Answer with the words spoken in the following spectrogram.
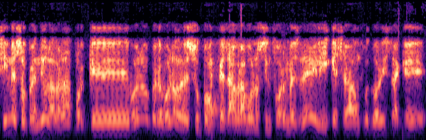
sí me sorprendió, la verdad, porque, bueno, pero bueno, supongo que habrá buenos informes de él y que será un futbolista que,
